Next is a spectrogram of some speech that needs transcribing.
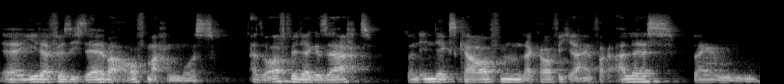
äh, jeder für sich selber aufmachen muss. Also oft wird ja gesagt, so einen Index kaufen, da kaufe ich ja einfach alles. Dann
